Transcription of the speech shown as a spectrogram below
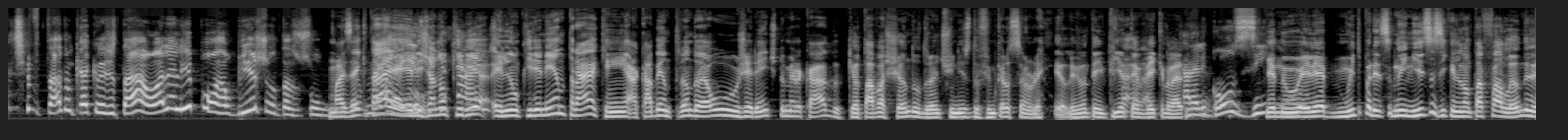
tipo, tá, não quer acreditar? Olha ali, porra, o bicho da sul. Mas é que tá, Mas aí ele já não que queria, faz? ele não queria nem entrar. Quem acaba entrando é o gerente do mercado, que eu tava achando durante o início do filme que era o Sam Raimi. Eu levei um tempinho até ver que não era. Cara, ele igualzinho. Porque no- ele é muito parecido no início, assim, que ele não tá falando, ele,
